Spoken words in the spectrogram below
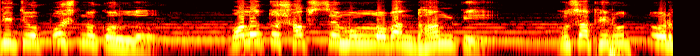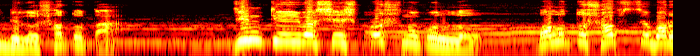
দ্বিতীয় প্রশ্ন করল বলো তো সবচেয়ে মূল্যবান ধন কি? মুসাফির উত্তর দিল, সততা। জিনটি এইবার শেষ প্রশ্ন করল বলো তো সবচেয়ে বড়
